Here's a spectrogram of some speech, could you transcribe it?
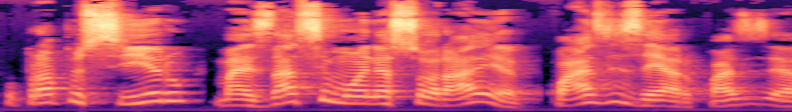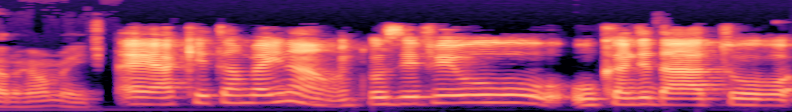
o próprio Ciro, mas a Simone e a Soraya, quase zero, quase zero, realmente. É, aqui também não. Inclusive o, o candidato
